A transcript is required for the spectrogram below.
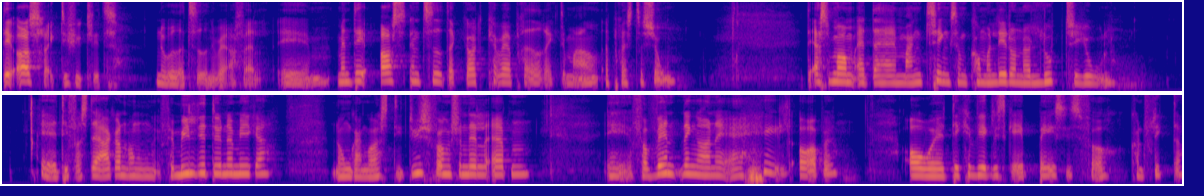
Det er også rigtig hyggeligt, noget af tiden i hvert fald. Øh, men det er også en tid, der godt kan være præget rigtig meget af præstation. Det er som om, at der er mange ting, som kommer lidt under lup til jul. Øh, det forstærker nogle familiedynamikker, nogle gange også de dysfunktionelle af dem. Øh, forventningerne er helt oppe, og øh, det kan virkelig skabe basis for konflikter.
